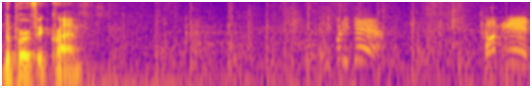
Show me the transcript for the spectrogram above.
the perfect crime. Anybody there? Come in.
